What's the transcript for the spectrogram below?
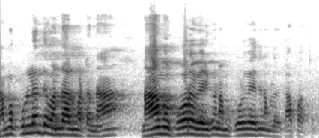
நமக்குள்ளேருந்து வந்தால் மட்டும்தான் நாம் போகிற வரைக்கும் நம்ம கூடவே இருந்து நம்மளை காப்பாற்றும்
